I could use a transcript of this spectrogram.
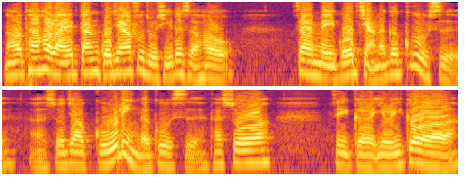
然后他后来当国家副主席的时候，在美国讲了个故事，呃，说叫古岭的故事。他说，这个有一个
